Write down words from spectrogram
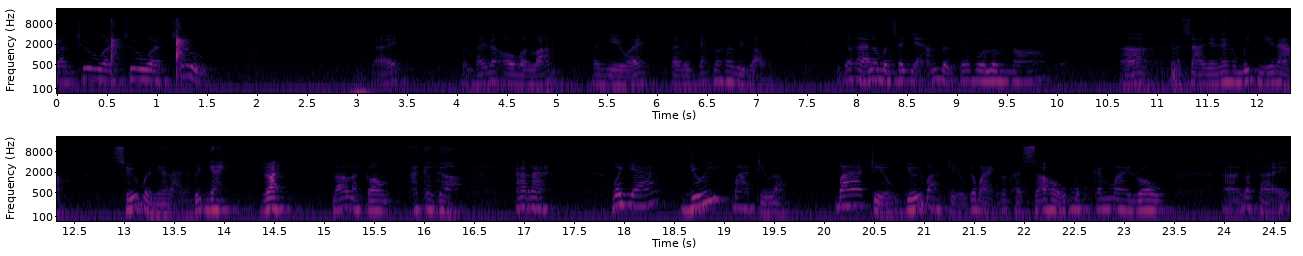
One two one two one, two. Đấy mình thấy nó overload hơi nhiều ấy tại vì chắc nó hơi bị rộng. Thì có thể là mình sẽ giảm được cái volume nó. Đó là sao như thế không biết như thế nào. Xíu mình nghe lại là biết ngay. Rồi đó là con AKG ARA. Với giá dưới 3 triệu đồng. 3 triệu dưới 3 triệu các bạn có thể sở hữu một cái micro à, có thể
